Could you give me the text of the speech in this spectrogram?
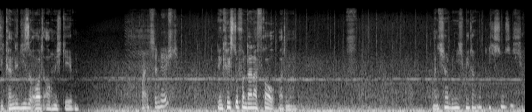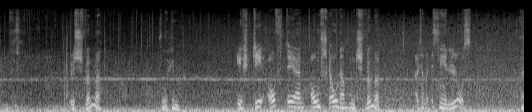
Die kann dir dieser Ort auch nicht geben. Meinst du nicht? Den kriegst du von deiner Frau. Warte mal. Manchmal bin ich mir da noch nicht so sicher. Ich schwimme. Wohin? Ich stehe auf dem Staudamm und schwimme. Alter, was ist denn hier los? Ähm,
